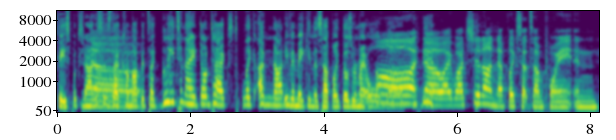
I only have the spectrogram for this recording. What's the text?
Facebook statuses that come up. It's like Glee tonight. Don't text. Like I'm not even making this up. Like those were my old. Oh uh, no, I watched it on Netflix at some point in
